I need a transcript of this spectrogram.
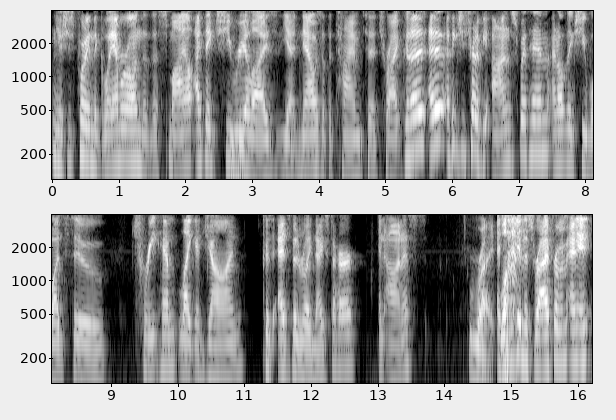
you know she's putting the glamour on the, the smile i think she Mm-hmm. realized yeah now is not the time to try because I, I, I think she's trying to be honest with him i don't think she wants to treat him like a john because ed's been really nice to her and honest Right. and Well, she's getting this ride from him and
